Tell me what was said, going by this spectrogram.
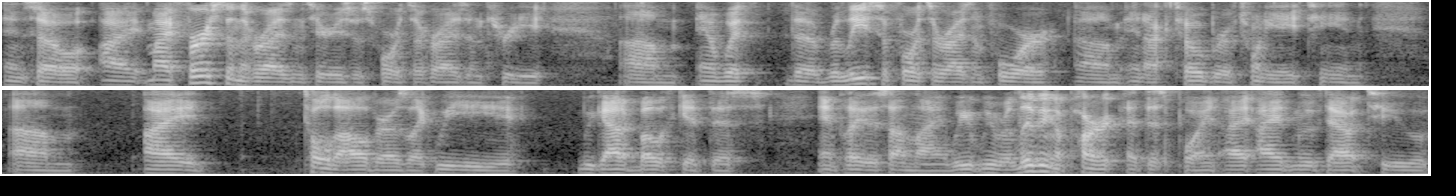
And so I my first in the Horizon series was Forza Horizon 3. Um, and with the release of Forza Horizon 4 um, in October of 2018, um, I told Oliver, I was like, we we got to both get this and play this online. We, we were living apart at this point. I, I had moved out to,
